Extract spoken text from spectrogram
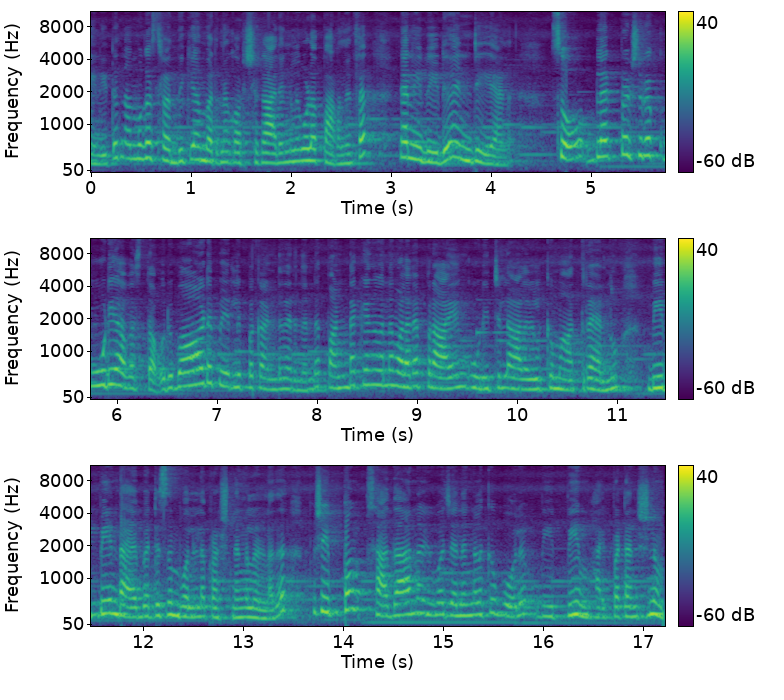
വേണ്ടിയിട്ട് നമുക്ക് ശ്രദ്ധിക്കാൻ പറ്റുന്ന കുറച്ച് കാര്യങ്ങൾ കൂടെ പറഞ്ഞിട്ട് ഞാൻ ഈ വീഡിയോ എൻഡ് ചെയ്യാണ്. സോ ബ്ലഡ് പ്രഷർ കൂടിയ അവസ്ഥ. ഒരുപാട് പേരിൽ ഇപ്പോൾ കണ്ടുവരുന്നുണ്ട് പണ്ടൊക്കെ എന്ന് പറഞ്ഞാൽ വളരെ പ്രായം കൂടിയിട്ടുള്ള ആളുകൾക്ക് മാത്രമായിരുന്നു ബി പിയും ഡയബറ്റീസും പോലുള്ള പ്രശ്നങ്ങളുള്ളത്. പക്ഷേ ഇപ്പം സാധാരണ യുവജനങ്ങൾക്ക് പോലും ബി പിയും ഹൈപ്പർ ടെൻഷനും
